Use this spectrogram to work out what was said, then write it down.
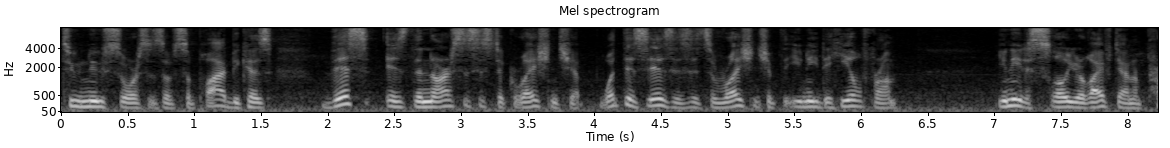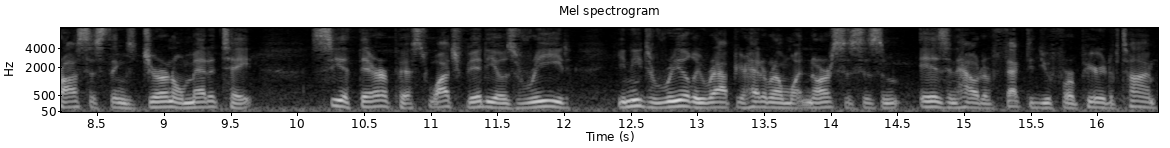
to new sources of supply because this is the narcissistic relationship. What this is, is it's a relationship that you need to heal from. You need to slow your life down and process things, journal, meditate, see a therapist, watch videos, read. You need to really wrap your head around what narcissism is and how it affected you for a period of time.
